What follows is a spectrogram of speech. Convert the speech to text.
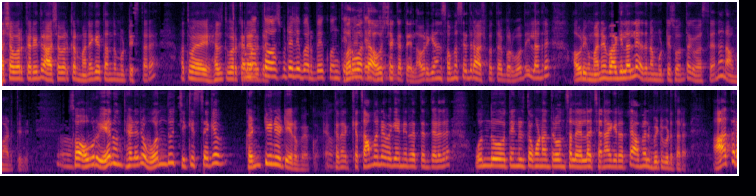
ಆಶಾ ವರ್ಕರ್ ಇದ್ರೆ ಆಶಾ ವರ್ಕರ್ ಮನೆಗೆ ತಂದು ಮುಟ್ಟಿಸ್ತಾರೆ. ಅಥವಾ ಹೆಲ್ತ್ ವರ್ಕರ್ ಹಾಸ್ಪಿಟಲ್ ಬರ್ಬೇಕು ಅಂತ ಬರುವಂಥ ಅವಶ್ಯಕತೆ ಇಲ್ಲ. ಅವ್ರಿಗೆ ಏನು ಸಮಸ್ಯೆ ಇದ್ರೆ ಆಸ್ಪತ್ರೆಗೆ ಬರ್ಬೋದು. ಇಲ್ಲಾಂದ್ರೆ ಅವ್ರಿಗೆ ಮನೆ ಬಾಗಿಲಲ್ಲೇ ಅದನ್ನು ಮುಟ್ಟಿಸುವಂಥ ವ್ಯವಸ್ಥೆಯನ್ನು ನಾವು ಮಾಡ್ತೀವಿ. ಸೊ ಅವರು ಏನು ಅಂತ ಹೇಳಿದ್ರೆ ಒಂದು ಚಿಕಿತ್ಸೆಗೆ ಕಂಟಿನ್ಯೂಟಿ ಇರಬೇಕು. ಯಾಕಂದ್ರೆ ಸಾಮಾನ್ಯವಾಗಿ ಏನಿರುತ್ತೆ ಅಂತ ಹೇಳಿದ್ರೆ ಒಂದು ತಿಂಗಳು ತೊಗೊಂಡಂತರ ಒಂದ್ಸಲ ಎಲ್ಲ ಚೆನ್ನಾಗಿರುತ್ತೆ ಆಮೇಲೆ ಬಿಟ್ಬಿಡ್ತಾರೆ. ಆ ಥರ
